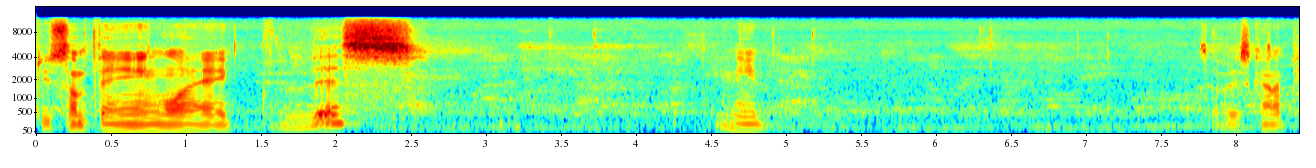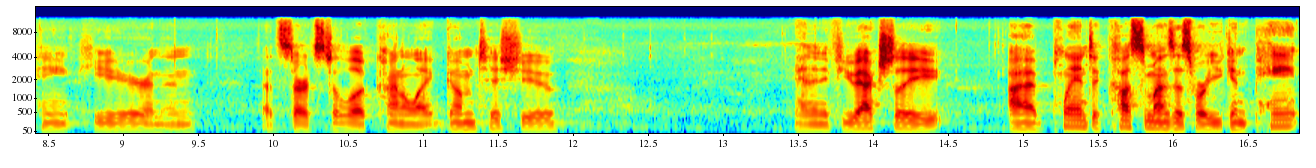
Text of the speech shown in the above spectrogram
do something like this. We need, so I just kind of paint here and then that starts to look kind of like gum tissue. And then if you actually, I plan to customize this where you can paint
